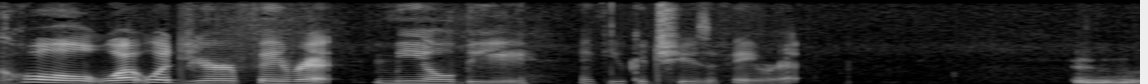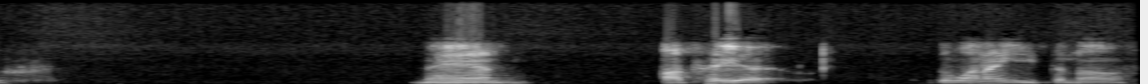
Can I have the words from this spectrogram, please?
Cole, what would your favorite meal be if you could choose a favorite? Ooh. Man, I'll tell you, the one I eat the most,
